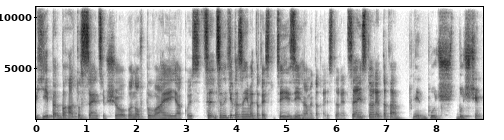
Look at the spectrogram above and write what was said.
гіпер багато сенсів, що воно впливає якось. Це, це не тільки з аніме така історія, це і з іграми така історія. Це історія така, блін, будь, будь-чим.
